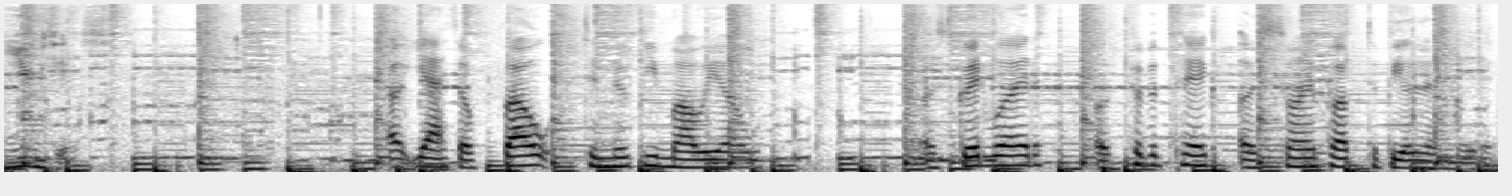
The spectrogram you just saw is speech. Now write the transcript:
uses. Uh, yeah, so vote Tanuki Mario, or Squidward, or Peppa Pig, or Slime Pup to be eliminated.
